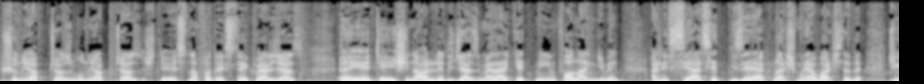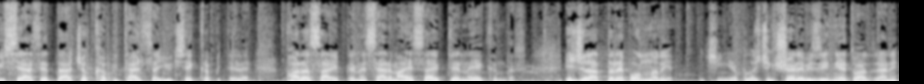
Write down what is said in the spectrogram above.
Şunu yapacağız, bunu yapacağız, işte esnafa destek vereceğiz, EYT işini halledeceğiz merak etmeyin falan gibi. Hani siyaset bize yaklaşmaya başladı. Çünkü siyaset daha çok kapitalse, yüksek kapitale, para sahiplerine, sermaye sahiplerine yakındır. İcraatlar hep onlar için yapılır. Çünkü şöyle bir zihniyet vardır. Yani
